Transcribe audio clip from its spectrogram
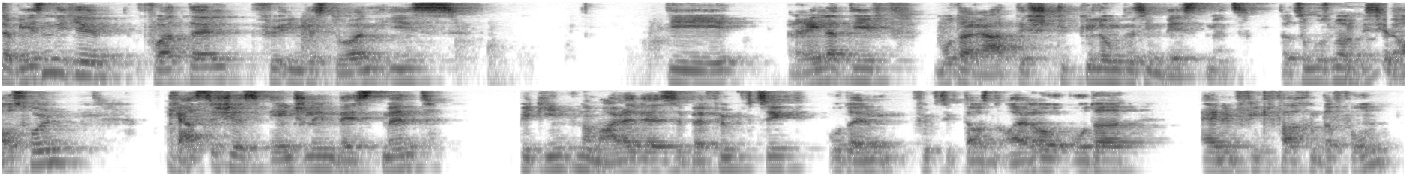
Der wesentliche Vorteil für Investoren ist die relativ moderate Stückelung des Investments. Dazu muss man ein mhm. bisschen ausholen. Klassisches Angel Investment beginnt normalerweise bei 50 oder 50.000 Euro oder einem Vielfachen davon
